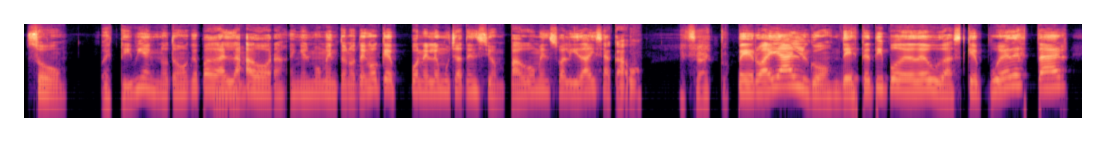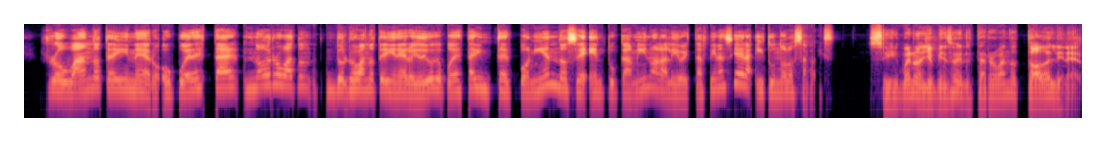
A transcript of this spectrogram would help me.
So, pues estoy bien, no tengo que pagarla ahora, en el momento, no tengo que ponerle mucha atención, pago mensualidad y se acabó. Exacto. Pero hay algo de este tipo de deudas que puede estar robándote dinero o puede estar, no robando, robándote dinero, yo digo que puede estar interponiéndose en tu camino a la libertad financiera y tú no lo sabes. Sí, bueno, yo pienso que te está robando todo el dinero.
